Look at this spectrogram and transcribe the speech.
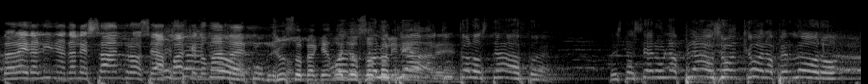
darei la linea ad Alessandro se ha qualche domanda del pubblico. giusto perché Allora voglio salutiamo sottolineare, tutto lo staff. Questa sera un applauso ancora per loro.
